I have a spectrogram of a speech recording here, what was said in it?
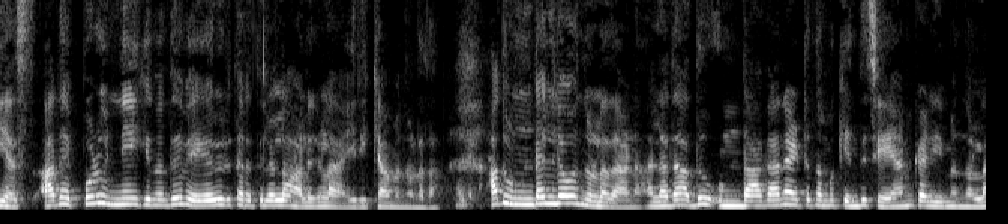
യെസ് അതെപ്പോഴും ഉന്നയിക്കുന്നത് വേറൊരു തരത്തിലുള്ള ആളുകളായിരിക്കാം എന്നുള്ളതാണ് അതുണ്ടല്ലോ എന്നുള്ളതാണ്. അല്ലാതെ അത് ഉണ്ടാകാനായിട്ട് നമുക്ക് എന്ത് ചെയ്യാൻ കഴിയുമെന്നുള്ള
